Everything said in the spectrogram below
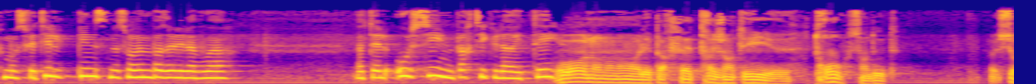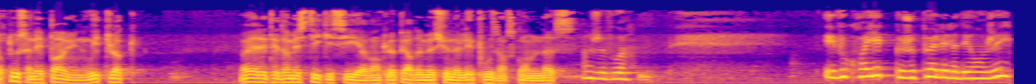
Comment se fait-il qu'Ince ne soit même pas allé la voir? A-t-elle aussi une particularité Oh non, non, non, elle est parfaite, très gentille. euh, trop, sans doute. Euh, surtout, ce n'est pas une Whitlock. Oui, elle était domestique ici, avant que le père de monsieur ne l'épouse en seconde noces. Ah, je vois. Et vous croyez que je peux aller la déranger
